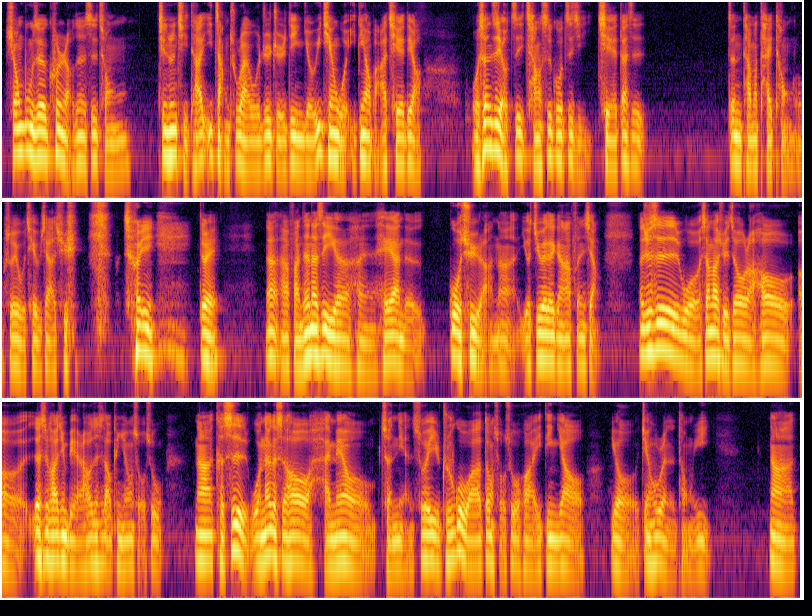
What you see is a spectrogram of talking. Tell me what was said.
胸部这个困扰真的是从青春期它一长出来，我就决定有一天我一定要把它切掉。我甚至有自己尝试过自己切，但是。真他妈太痛了，所以我切不下去。所以，对，那啊，反正那是一个很黑暗的过去啦。那有机会再跟大家分享。那就是我上大学之后，然后呃，认识跨性别，然后认识到平胸手术。那可是我那个时候还没有成年，所以如果我要动手术的话，一定要有监护人的同意。那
